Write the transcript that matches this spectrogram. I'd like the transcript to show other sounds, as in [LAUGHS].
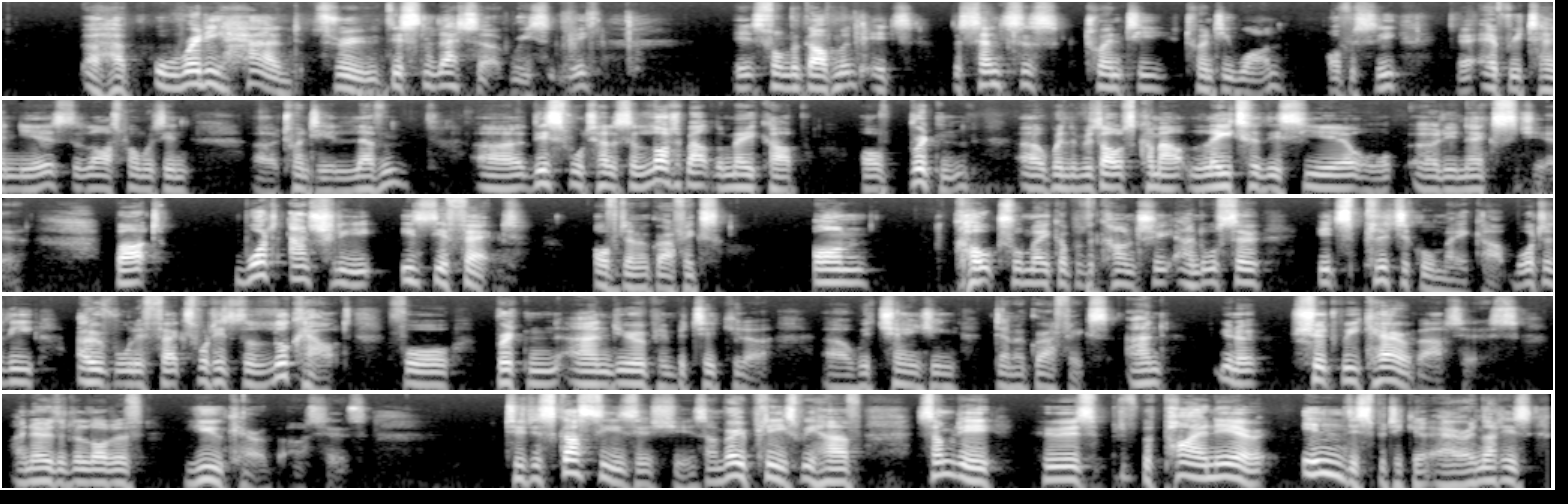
uh, have already had through this letter recently. It's from the government. It's the Census 2021, obviously, every 10 years. The last one was in uh, 2011. Uh, this will tell us a lot about the makeup of Britain uh, when the results come out later this year or early next year. But what actually is the effect of demographics on cultural makeup of the country and also its political makeup? What are the overall effects? What is the lookout for Britain and Europe in particular uh, with changing demographics? And, you know, should we care about it? I know that a lot of you care about it. To discuss these issues, I'm very pleased we have somebody who is a pioneer in this particular area, and that is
